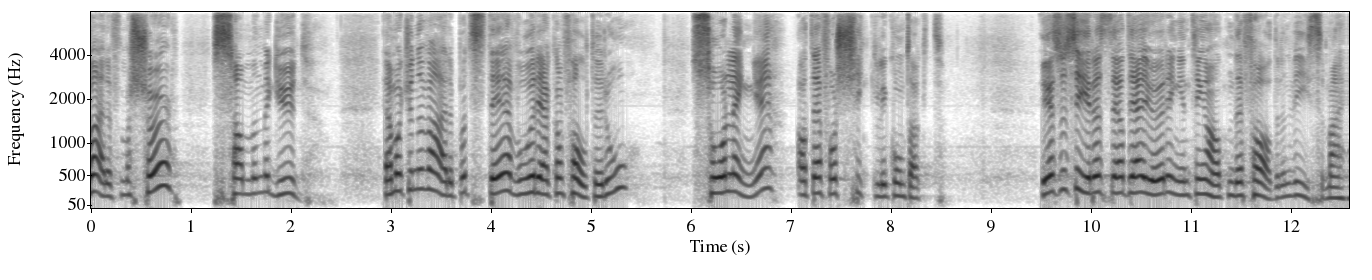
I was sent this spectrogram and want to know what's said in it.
være for meg sjøl sammen med Gud. Jeg må kunne være på et sted hvor jeg kan falle til ro så lenge at jeg får skikkelig kontakt. Jesus sier et sted at 'jeg gjør ingenting annet enn det Faderen viser meg'.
